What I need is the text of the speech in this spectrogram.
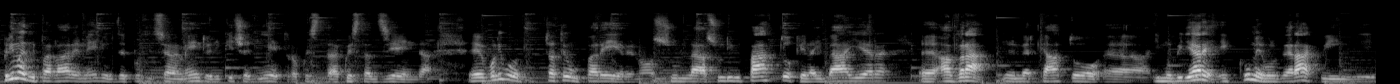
Prima di parlare meglio del posizionamento e di chi c'è dietro questa, questa azienda, eh, volevo da te un parere no, sull'impatto che l'iBuyer eh, avrà nel mercato eh, immobiliare e come evolverà quindi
